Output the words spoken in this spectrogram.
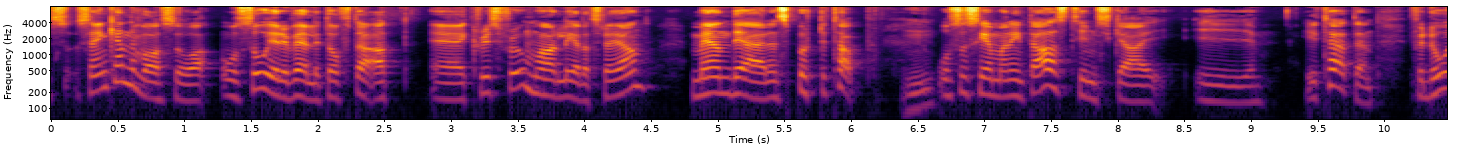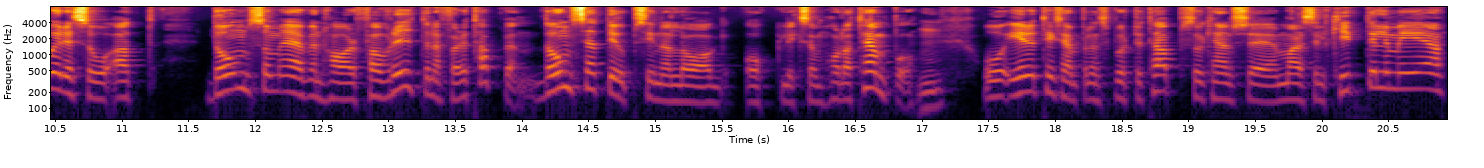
Sen kan det vara så, och så är det väldigt ofta, att eh, Chris Froome har ledartröjan, men det är en spurtetapp. Och så ser man inte alls Team Sky i, i täten. För då är det så att de som även har favoriterna för etappen, de sätter upp sina lag och liksom håller tempo. Och är det till exempel en spurtetapp så kanske Marcel Kittel är med.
